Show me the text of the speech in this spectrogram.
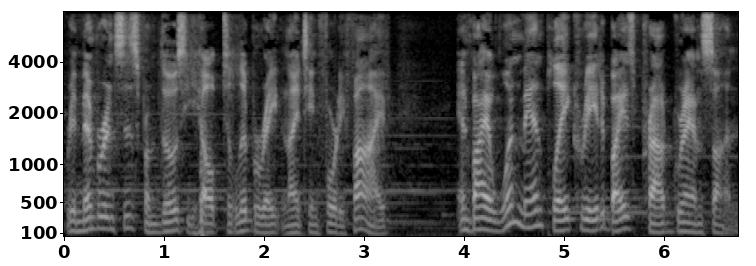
remembrances from those he helped to liberate in 1945, and by a one man play created by his proud grandson.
